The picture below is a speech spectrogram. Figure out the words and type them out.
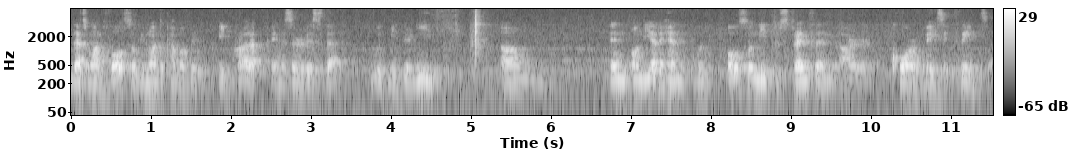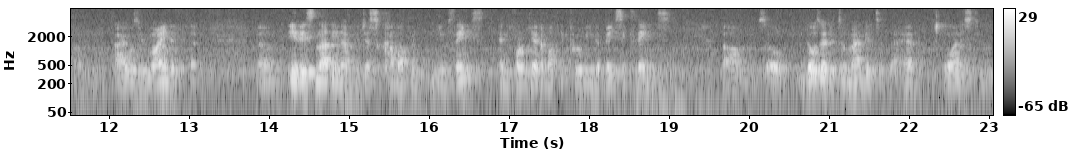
that's one fault. So we want to come up with a product and a service that would meet their needs. Um, and on the other hand, we also need to strengthen our core basic things. Um, I was reminded that um, it is not enough to just come up with new things and forget about improving the basic things. Um, so those are the two mandates that I have. One is to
